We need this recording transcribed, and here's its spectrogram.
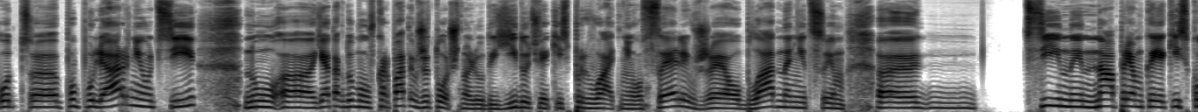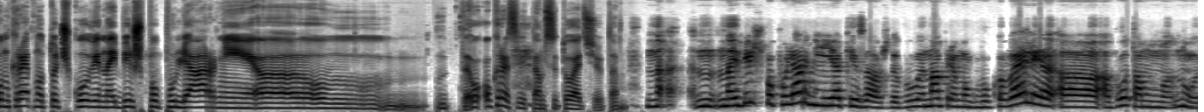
от е, популярні оці, ну е, я так думаю, в Карпати вже точно люди їдуть в якісь приватні оселі, вже обладнані цим. Е, ціни, напрямки, якісь конкретно точкові, найбільш популярні. Е, окресліть там ситуацію там. На, найбільш популярні, як і завжди, були напрямок Буковелі або там, ну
